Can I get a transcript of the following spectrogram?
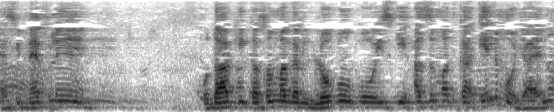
ایسی محفلیں، خدا کی قسم، اگر لوگوں کو اس کی عظمت کا علم ہو جائے نا،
